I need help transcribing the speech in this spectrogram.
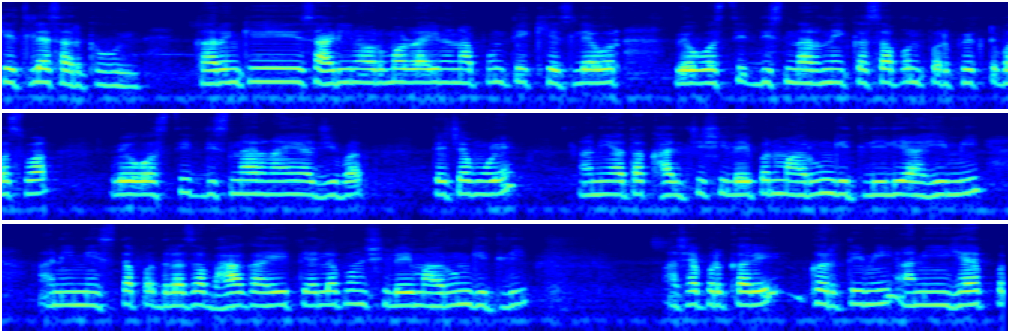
खेचल्यासारखं होईल. कारण की साडी नॉर्मल राहील आणि आपण ते खेचल्यावर व्यवस्थित दिसणार नाही. कसा पण परफेक्ट बसवा व्यवस्थित दिसणार नाही अजिबात. त्याच्यामुळे आणि आता खालची शिलाई पण मारून घेतलेली आहे मी. आणि नेस्ता पदराचा भाग आहे त्याला पण शिलाई मारून घेतली. अशा प्रकारे करते मी आणि ह्या प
